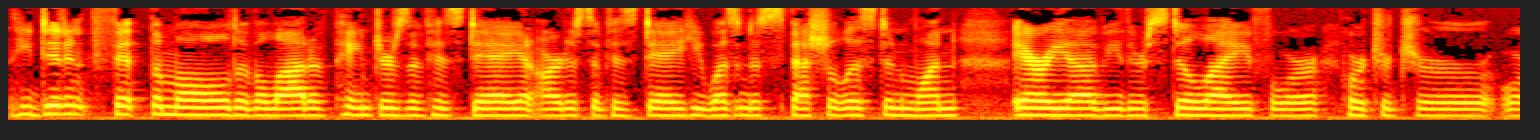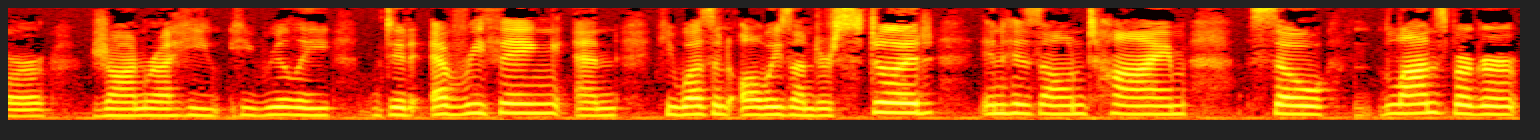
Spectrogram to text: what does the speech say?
He didn't fit the mold of a lot of painters of his day and artists of his day. He wasn't a specialist in one area of either still life or portraiture or genre. He he really did everything and he wasn't always understood in his own time. So Landsberger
